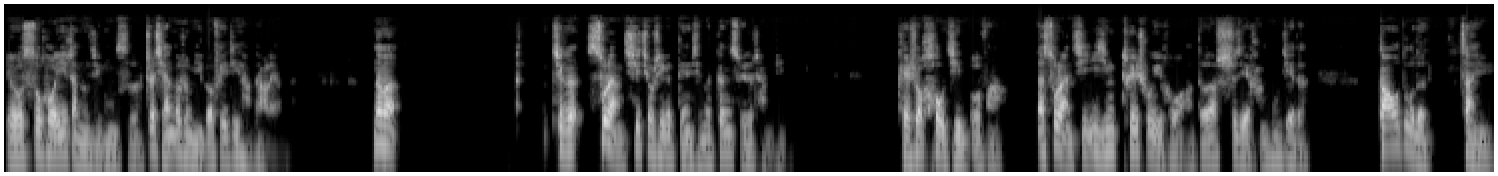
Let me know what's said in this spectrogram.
由苏霍伊战斗机公司，之前都是米格飞机厂大量的。那么这个苏两七就是一个典型的跟随的产品，可以说厚积薄发。但苏两七一经推出以后啊，得到世界航空界的高度的赞誉。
